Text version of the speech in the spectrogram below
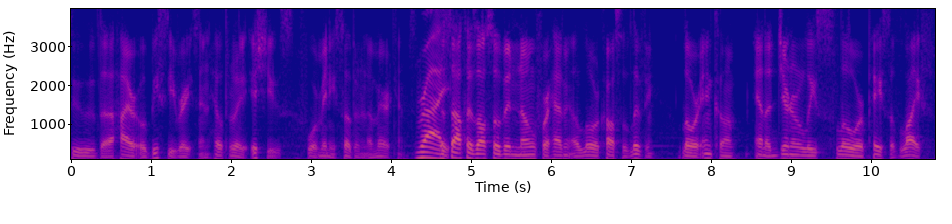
to the higher obesity rates and health-related issues for many Southern Americans. Right. The South has also been known for having a lower cost of living, lower income, and a generally slower pace of life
